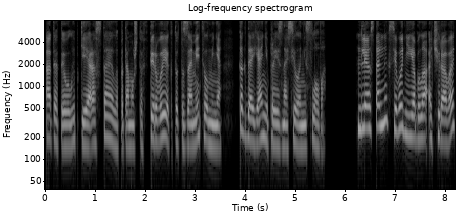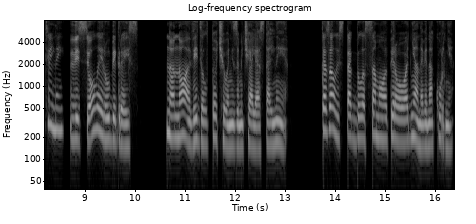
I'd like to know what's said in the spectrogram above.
От этой улыбки я растаяла, потому что впервые кто-то заметил меня, когда я не произносила ни слова. Для остальных сегодня я была очаровательной, веселой Руби Грейс. Но Ноа видел то, чего не замечали остальные. Казалось, так было с самого первого дня на винокурне.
